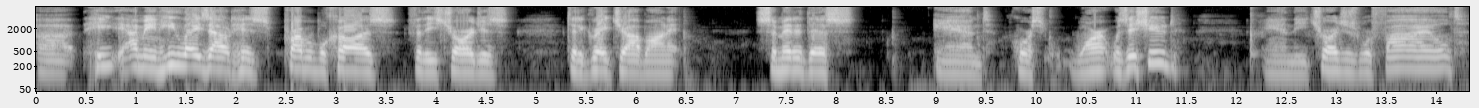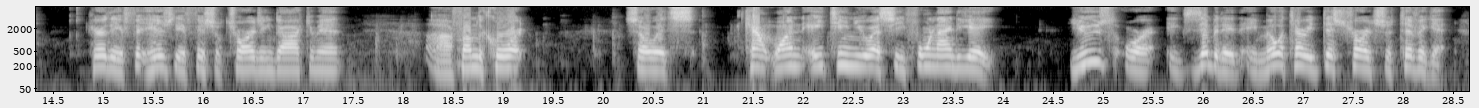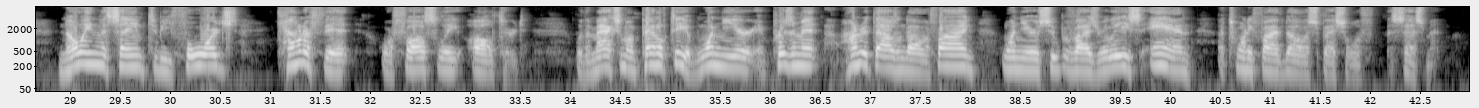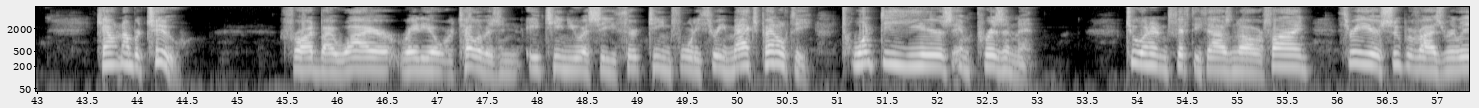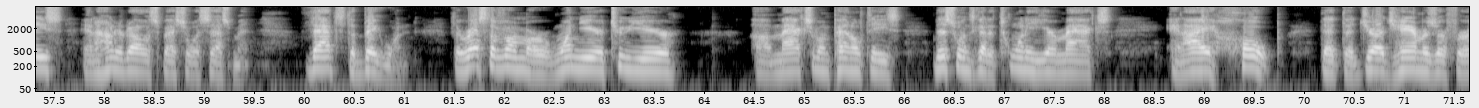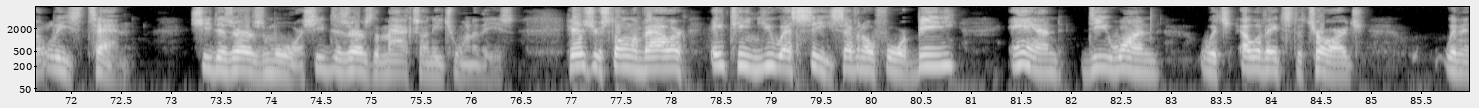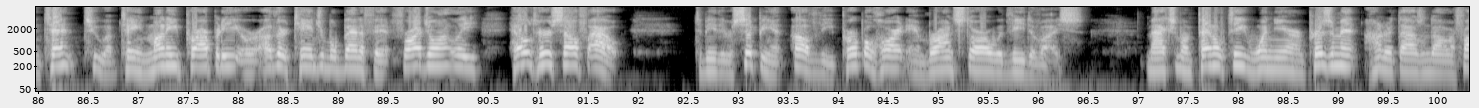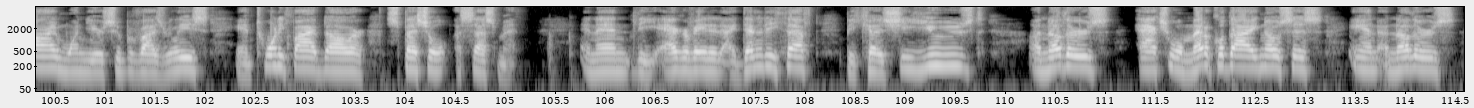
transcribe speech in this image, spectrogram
uh, he, I mean, he lays out his probable cause for these charges, did a great job on it, submitted this, and of course, warrant was issued, and the charges were filed. Here the here's the official charging document uh, from the court. So it's count one, 18 USC 498. Used or exhibited a military discharge certificate, knowing the same to be forged, counterfeit, or falsely altered, with a maximum penalty of one year imprisonment, $100,000 fine, one year supervised release, and a $25 special assessment. Count number two fraud by wire, radio, or television, 18 USC 1343, max penalty 20 years imprisonment, $250,000 fine, three years supervised release, and $100 special assessment. That's the big one. The rest of them are one year, two year uh, maximum penalties. This one's got a 20 year max, and I hope that the judge hammers her for at least 10. She deserves more. She deserves the max on each one of these. Here's your stolen valor 18 USC 704B and D1, which elevates the charge with intent to obtain money, property, or other tangible benefit, fraudulently held herself out to be the recipient of the Purple Heart and Bronze Star with V device. Maximum penalty one year imprisonment, $100,000 fine, one year supervised release, and $25 special assessment. And then the aggravated identity theft because she used another's actual medical diagnosis and another's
